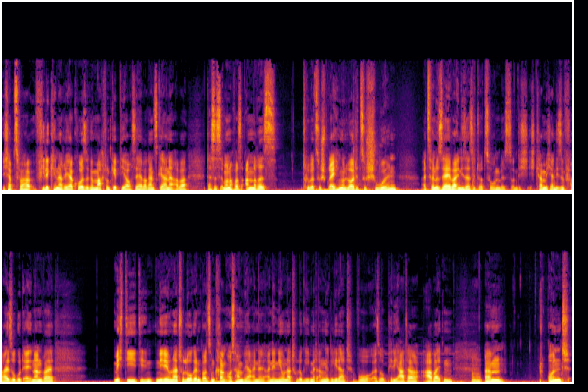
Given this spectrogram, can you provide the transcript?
Ich habe zwar viele Kinderreha-Kurse gemacht und gebe die auch selber ganz gerne, aber das ist immer noch was anderes, drüber zu sprechen und Leute zu schulen, als wenn du selber in dieser Situation bist. Und ich, ich kann mich an diesen Fall so gut erinnern, weil mich die, die Neonatologin, bei uns im Krankenhaus haben wir eine, eine Neonatologie mit angegliedert, wo also Pädiater arbeiten. Mhm. Ähm, und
